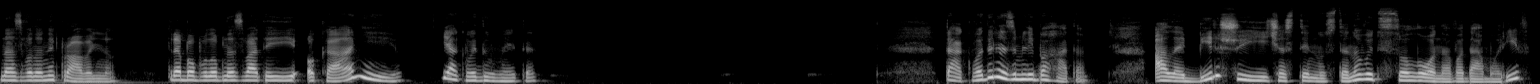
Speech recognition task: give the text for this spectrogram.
названо неправильно. Треба було б назвати її Океанією? Як ви думаєте? Так, води на землі багато, але більшу її частину становить солона вода морів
